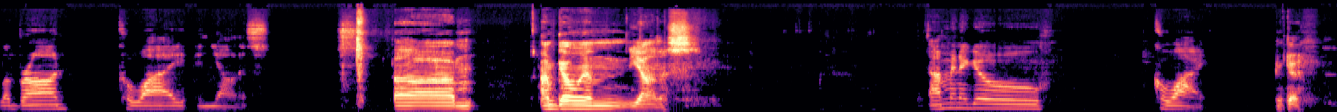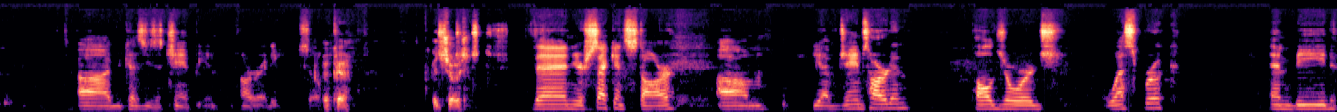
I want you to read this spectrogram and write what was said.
LeBron, Kawhi, and Giannis. Um, I'm going Giannis. I'm gonna go Kawhi Okay. uh, because he's a champion already. So Okay. Good choice. then your second star, um, you have James Harden, Paul George, Westbrook, Embiid,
